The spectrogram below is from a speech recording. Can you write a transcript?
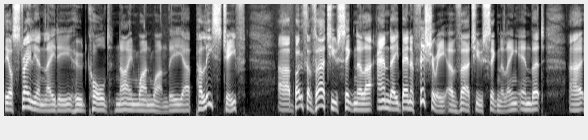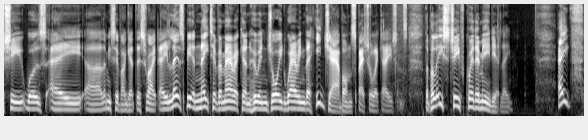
the Australian lady who'd called 911. The uh, police chief, uh, both a virtue signaller and a beneficiary of virtue signaling, in that uh, she was a, uh, let me see if I get this right, a lesbian Native American who enjoyed wearing the hijab on special occasions. The police chief quit immediately. Eighth,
